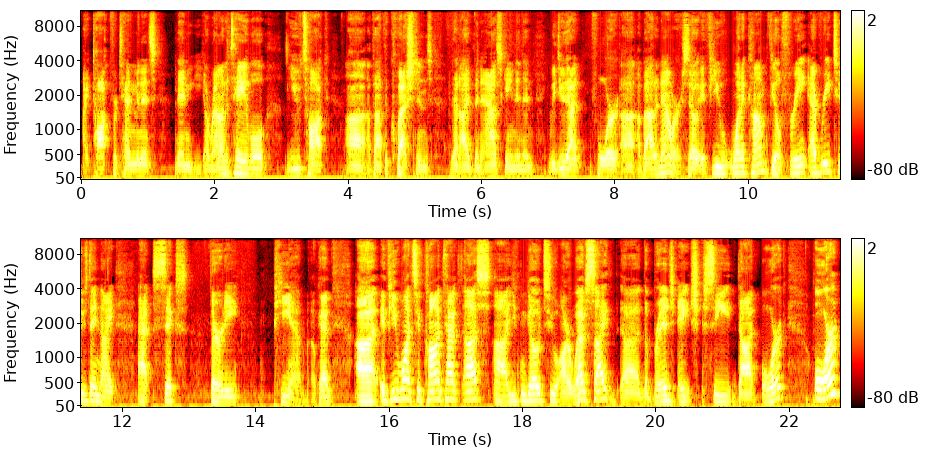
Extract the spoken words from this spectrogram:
I talk for 10 minutes, then around a table, you talk uh, about the questions that I've been asking, and then we do that for uh, about an hour. So if you want to come, feel free every Tuesday night at 6:30 p.m. Okay. Uh, if you want to contact us, uh, you can go to our website, uh, thebridgehc.org, or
